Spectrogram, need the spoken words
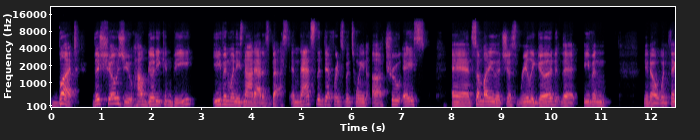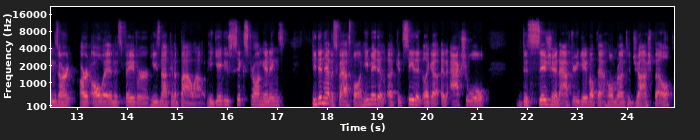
But this shows you how good he can be even when he's not at his best. And that's the difference between a true ace and somebody that's just really good that even you know when things aren't aren't always in his favor he's not going to bow out he gave you six strong innings he didn't have his fastball and he made a, a conceded like a, an actual decision after he gave up that home run to Josh Bell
